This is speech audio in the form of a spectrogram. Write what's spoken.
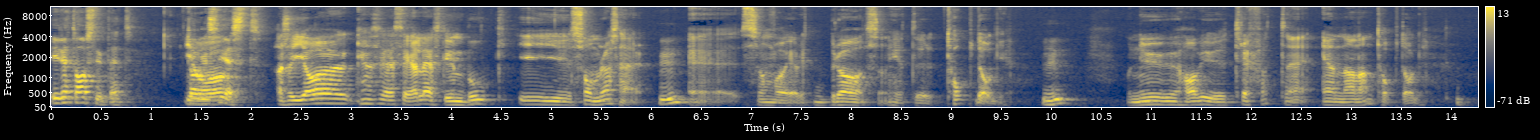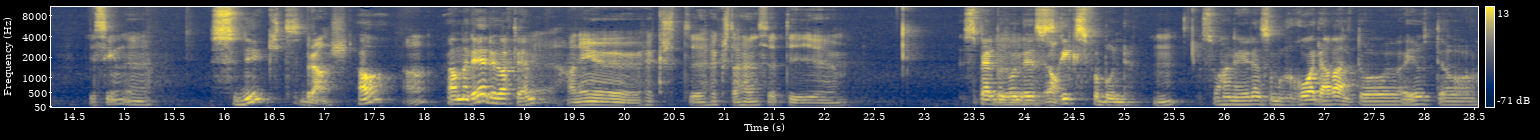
i detta avsnittet. Dagens Ja. gäst. Alltså jag kan säga så, jag läste ju en bok i somras här Mm. eh, som var jävligt bra som heter Top Dog. Mm. Och nu har vi ju träffat eh, en annan Top Dog. i sin eh, Snyggt! bransch. Ja. Ja. ja, men det är det verkligen. Eh, Han är ju högst, högsta hönset i... eh, Spelberoendes Ja. riksförbund. Mm. Så han är ju den som råddar allt och är ute och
